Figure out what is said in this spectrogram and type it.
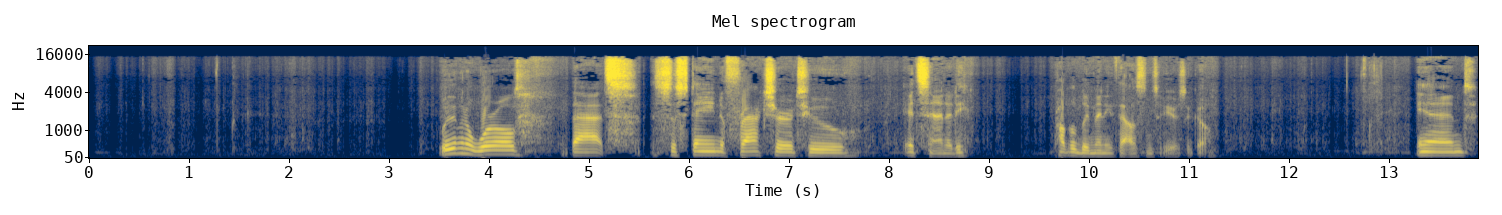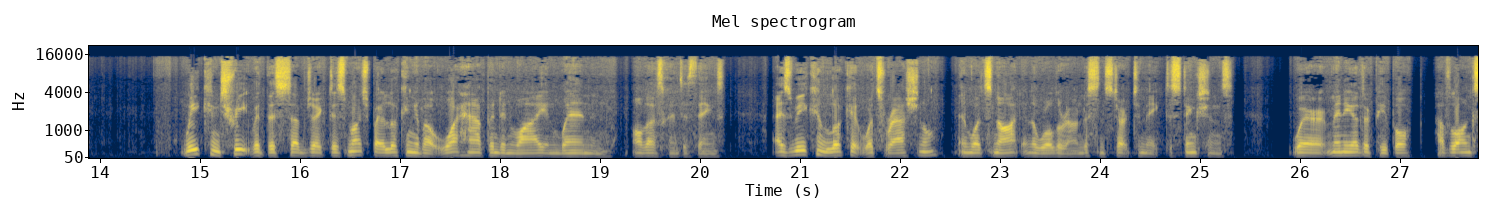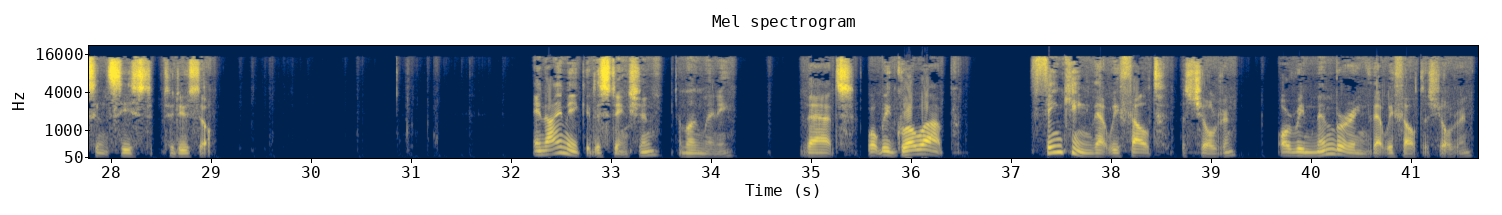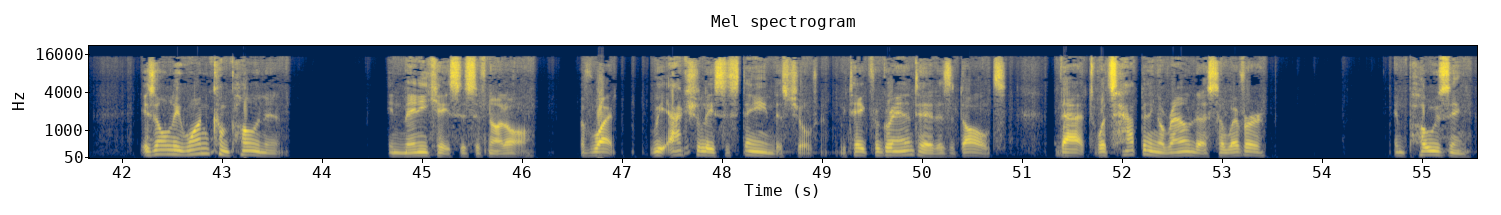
We live in a world that's sustained a fracture to its sanity, probably many thousands of years ago. And we can treat with this subject as much by looking about what happened and why and when and all those kinds of things as we can look at what's rational and what's not in the world around us and start to make distinctions where many other people have long since ceased to do so. And I make a distinction among many that what we grow up thinking that we felt as children or remembering that we felt as children is only one component in many cases, if not all, of what we actually sustained as children. We take for granted as adults that what's happening around us, however imposing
